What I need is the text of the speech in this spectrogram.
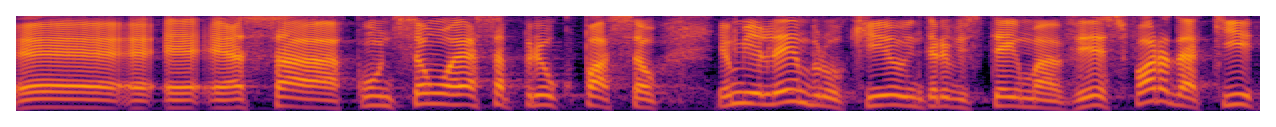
é, é, é, essa condição ou essa preocupação. Eu me lembro que eu entrevistei uma vez, fora daqui,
